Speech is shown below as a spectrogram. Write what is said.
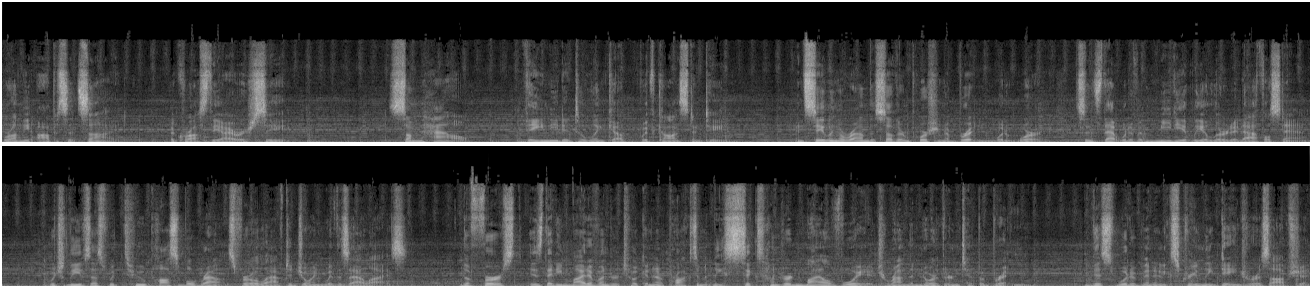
were on the opposite side, across the Irish Sea. Somehow, they needed to link up with Constantine. And sailing around the southern portion of Britain wouldn't work, since that would have immediately alerted Athelstan, which leaves us with two possible routes for Olaf to join with his allies. The first is that he might have undertaken an approximately 600 mile voyage around the northern tip of Britain. This would have been an extremely dangerous option,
